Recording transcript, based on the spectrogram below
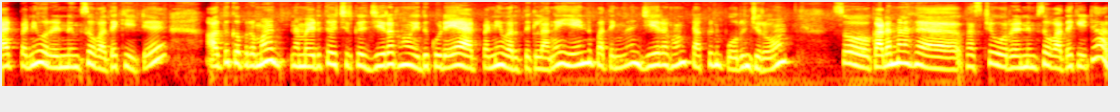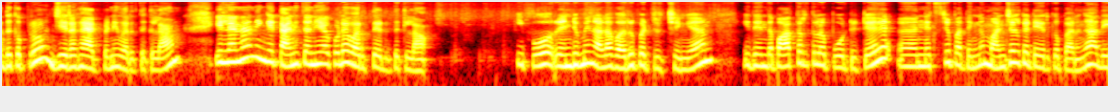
ஆட் பண்ணி ஒரு ரெண்டு நிமிஷம் வதக்கிட்டு அதுக்கப்புறமா நம்ம எடுத்து வச்சுருக்க ஜீரகம் இது கூடயே ஆட் பண்ணி வறுத்துக்கலாங்க. ஏன்னு பார்த்திங்கன்னா ஜீரகம் டக்குன்னு பொறிஞ்சிரும் ஸோ கடமிளகை ஃபஸ்ட்டு ஒரு ரெண்டு நிமிஷம் வதக்கிட்டு அதுக்கப்புறம் ஜீரகம் ஆட் பண்ணி வறுத்துக்கலாம். இல்லைன்னா நீங்கள் தனித்தனியாக கூட வறுத்து எடுத்துக்கலாம். இப்போது ரெண்டுமே நல்லா வறுபட்டுருச்சுங்க. இது இந்த பாத்திரத்தில் போட்டுட்டு நெக்ஸ்ட்டு பார்த்திங்கன்னா மஞ்சள் கட்டை இருக்க பாருங்கள் அதை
